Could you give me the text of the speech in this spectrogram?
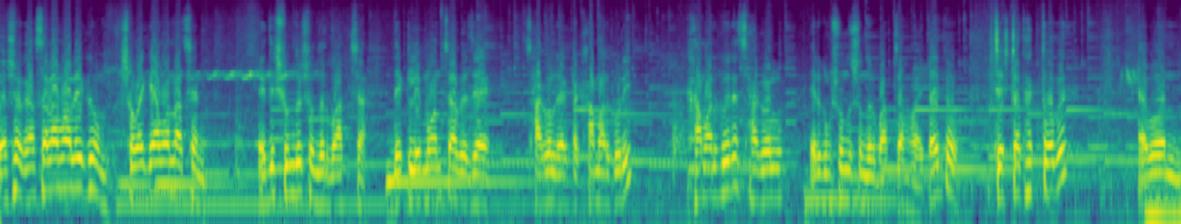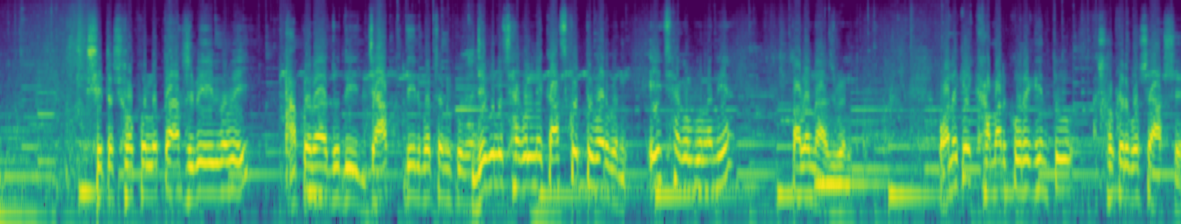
দর্শক আসসালামু আলাইকুম। সবাই কেমন আছেন? এই যে সুন্দর সুন্দর বাচ্চা দেখলে মন চাবে যে ছাগলের একটা খামার করি। খামার করে ছাগল এরকম সুন্দর সুন্দর বাচ্চা হয় তাই তো? চেষ্টা থাকতে হবে। এবং সেটা সফলতা আসবে এইভাবেই। আপনারা যদি জাত নির্বাচন করে যেগুলো ছাগল নিয়ে কাজ করতে পারবেন এই ছাগলগুলো নিয়ে পালনে আসবেন। অনেকেই খামার করে কিন্তু শখের বসে আসে,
